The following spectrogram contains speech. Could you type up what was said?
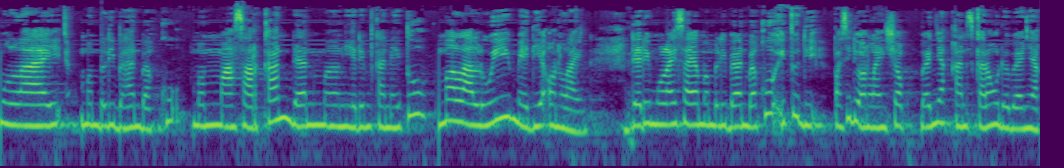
mulai membeli bahan baku, memasarkan dan mengirimkannya itu melalui media online. Dari mulai saya membeli bahan baku itu di pasti di online shop banyak kan sekarang udah banyak.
